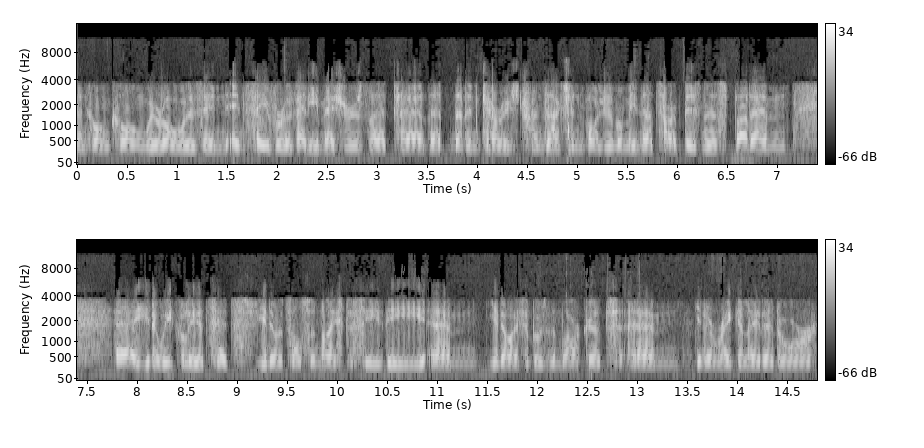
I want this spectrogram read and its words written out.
in Hong Kong, we're always in, in favour of any measures that uh, that that encourage transaction volume. I mean, that's our business, but um, uh, you know, equally, it's it's you know, it's also nice to see the um, you know, I suppose the market um, you know, regulated or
